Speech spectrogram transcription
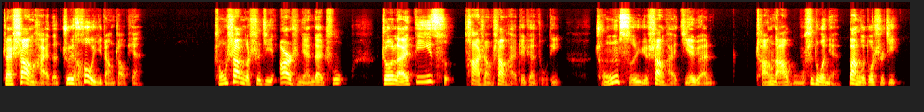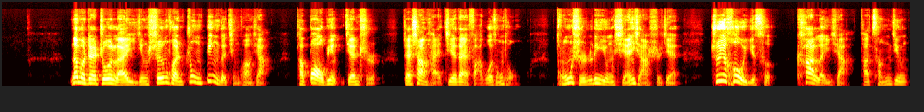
在上海的最后一张照片。从上个世纪二十年代初，周恩来第一次踏上上海这片土地，从此与上海结缘，长达五十多年，半个多世纪。那么，在周恩来已经身患重病的情况下，他抱病坚持。在上海接待法国总统，同时利用闲暇时间，最后一次看了一下他曾经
